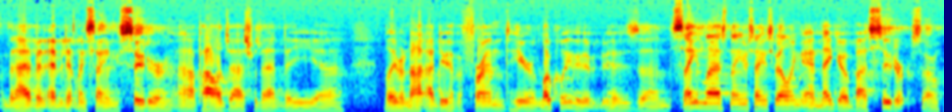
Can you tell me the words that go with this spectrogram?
that I have been evidently saying suitor. I apologize for that. The uh, believe it or not, I do have a friend here locally that is uh, same last name, same spelling, and they go by suitor. So,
